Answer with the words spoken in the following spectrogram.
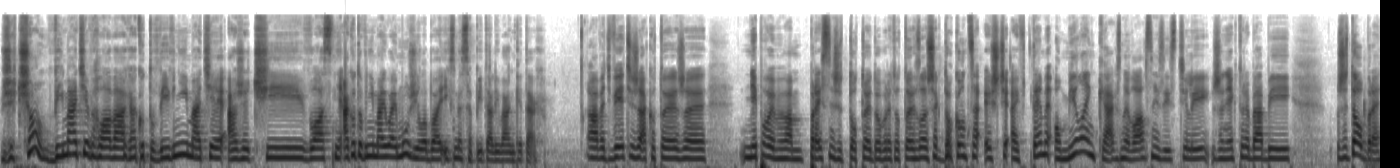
že čo vy máte v hlavách, ako to vy vnímate a že či vlastne, ako to vnímajú aj muži, lebo aj ich sme sa pýtali v anketách. A veď viete, že ako to je, že nepovieme vám presne, že toto je dobre, toto je zle, však dokonca ešte aj v téme o milenkách sme vlastne zistili, že niektoré baby že dobre,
